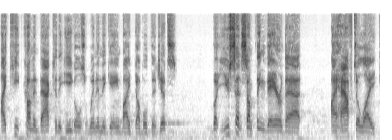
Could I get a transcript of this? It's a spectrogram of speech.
I keep coming back to the Eagles winning the game by double digits. But you said something there that I have to like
